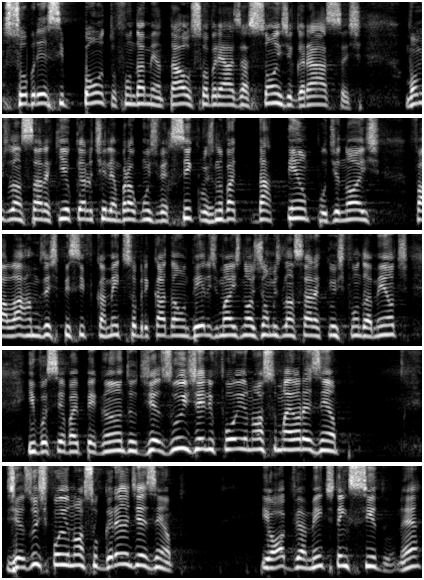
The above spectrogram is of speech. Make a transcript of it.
Sobre esse ponto fundamental, sobre as ações de graças. Vamos lançar aqui, eu quero te lembrar alguns versículos, não vai dar tempo de nós falarmos especificamente sobre cada um deles, mas nós vamos lançar aqui os fundamentos e você vai pegando. Jesus, ele foi o nosso maior exemplo. Jesus foi o nosso grande exemplo. E obviamente tem sido, né?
